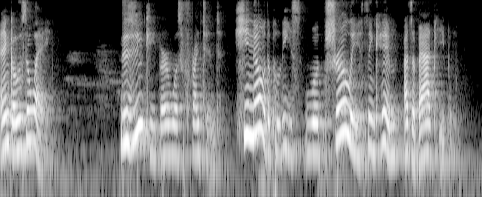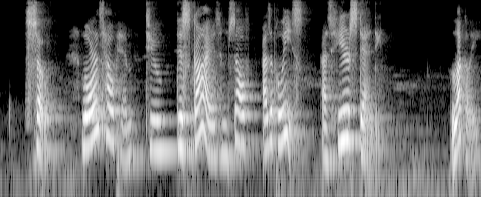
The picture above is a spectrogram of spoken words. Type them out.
and goes away. The zookeeper was frightened. He knew the police would surely think him as a bad people. So, Lawrence helped him to disguise himself as a police as here standing. Luckily,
